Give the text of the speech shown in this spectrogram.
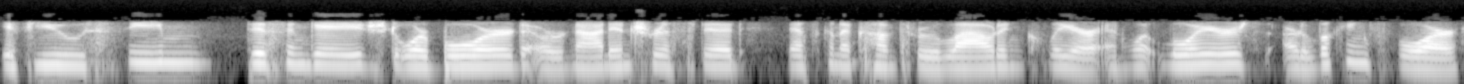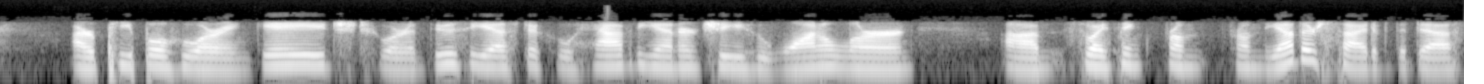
If you seem disengaged or bored or not interested, that's going to come through loud and clear. And what lawyers are looking for are people who are engaged, who are enthusiastic, who have the energy, who want to learn. Um, so I think from from the other side of the desk,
